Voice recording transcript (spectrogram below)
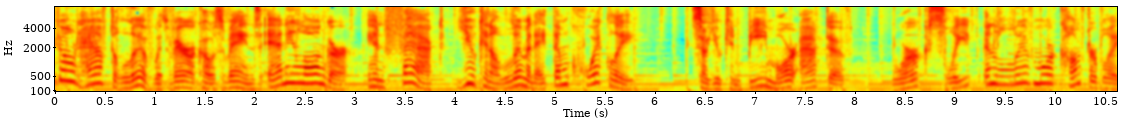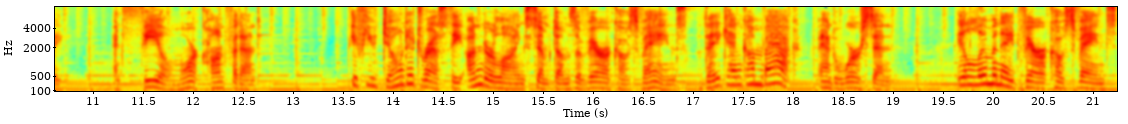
don't have to live with varicose veins any longer. In fact, you can eliminate them quickly. So you can be more active, work, sleep, and live more comfortably, and feel more confident. If you don't address the underlying symptoms of varicose veins, they can come back and worsen. Eliminate varicose veins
